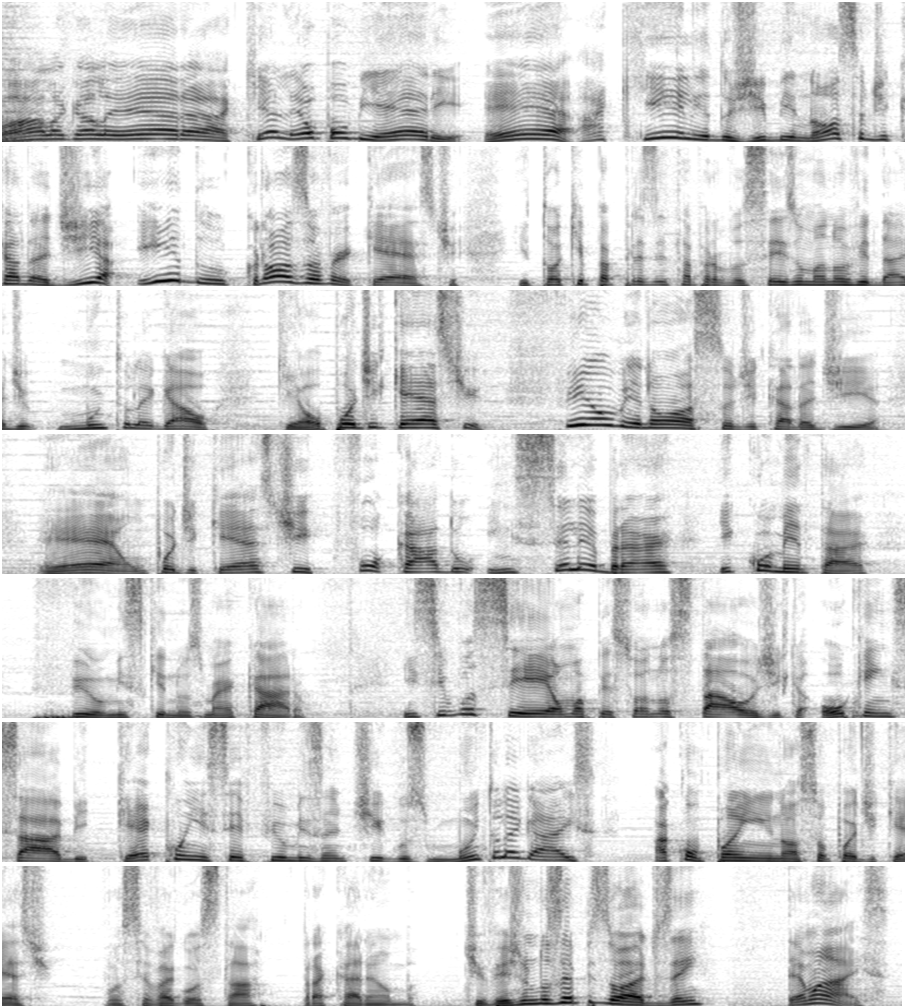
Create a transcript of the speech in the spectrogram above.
Fala galera, aqui é Léo Palmieri, é, aquele do Gibi Nosso de Cada Dia e do Crossovercast. E tô aqui para apresentar para vocês uma novidade muito legal, que é o podcast Filme Nosso de Cada Dia. É, um podcast focado em celebrar e comentar filmes que nos marcaram. E se você é uma pessoa nostálgica ou quem sabe quer conhecer filmes antigos muito legais, acompanhe nosso podcast. Você vai gostar pra caramba. Te vejo nos episódios, hein? Até mais!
